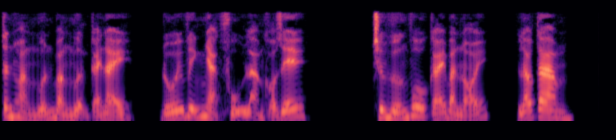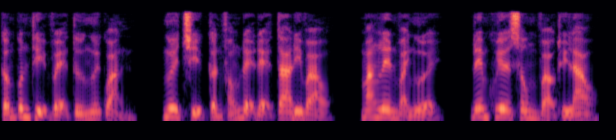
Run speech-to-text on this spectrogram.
Tân Hoàng muốn bằng mượn cái này, đối vĩnh nhạc phủ làm khó dễ. Trương hướng vô cái bàn nói, Lao Tam, cấm quân thị vệ từ ngươi quản, ngươi chỉ cần phóng đệ đệ ta đi vào, mang lên vài người, đêm khuya xông vào thủy lao,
